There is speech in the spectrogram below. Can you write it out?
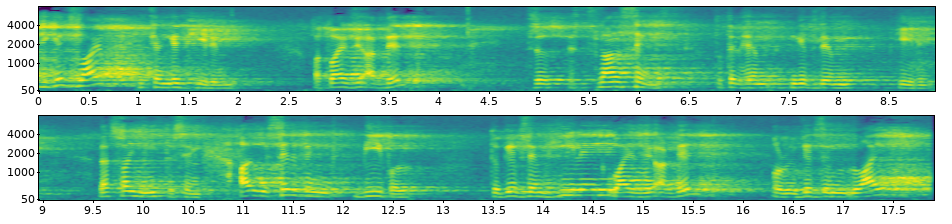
he gives life, he can give healing. But while they are dead, it's nonsense to tell him, give them healing. That's why we need to think. Are we serving people to give them healing while they are dead? or we give them life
